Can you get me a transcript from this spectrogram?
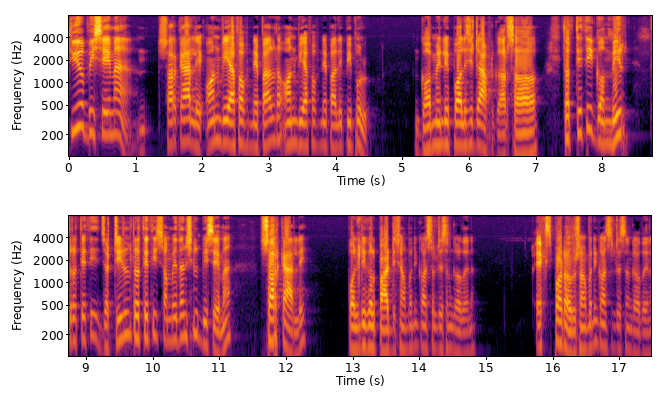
त्यो विषयमा सरकारले अन बिहाफ अफ नेपाल र on behalf of Nepali people गभर्मेन्टले पोलिसी ड्राफ्ट गर्छ। तर त्यति गम्भीर तर त्यति जटिल र त्यति संवेदनशील विषयमा सरकारले पोलिटिकल पार्टीसँग पनि कन्सल्टेसन गर्दैन। एक्सपर्टहरूसँग पनि कन्सल्टेसन गर्दैन।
